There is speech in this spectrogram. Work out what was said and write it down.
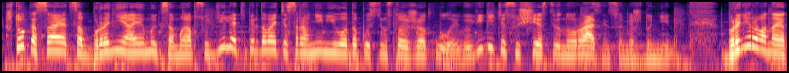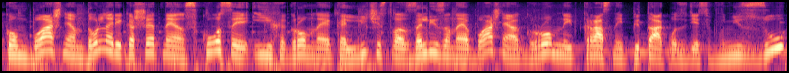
Что касается брони AMX мы обсудили, а теперь давайте сравним его, допустим, с той же Акулой. Вы видите существенную разницу между ними? Бронированная комбашня, довольно рикошетные скосы и их огромное количество, зализанная башня, огромный красный пятак вот здесь внизу.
